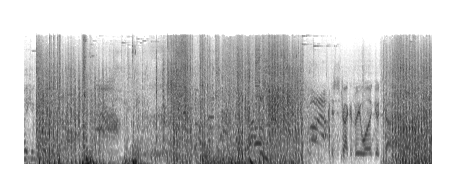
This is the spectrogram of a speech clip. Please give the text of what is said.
Taking This is Striker 3-1, good cop.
